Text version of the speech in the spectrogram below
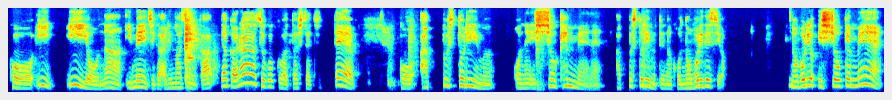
こう、いい、いいようなイメージがありませんか？だから、すごく私たちって、こう、アップストリームをね、一生懸命ね、アップストリームっていうのは、こう、上りですよ。上りを一生懸命、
